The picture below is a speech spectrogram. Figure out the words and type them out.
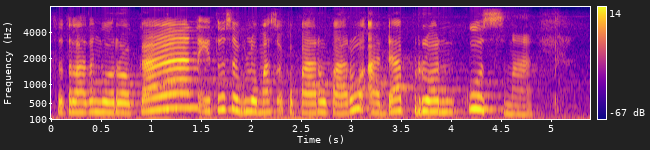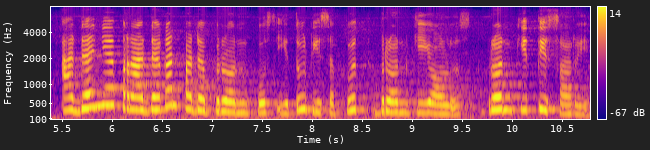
Setelah tenggorokan itu sebelum masuk ke paru-paru ada bronkus. Nah, adanya peradangan pada bronkus itu disebut bronkiolus, bronkitis, sorry.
